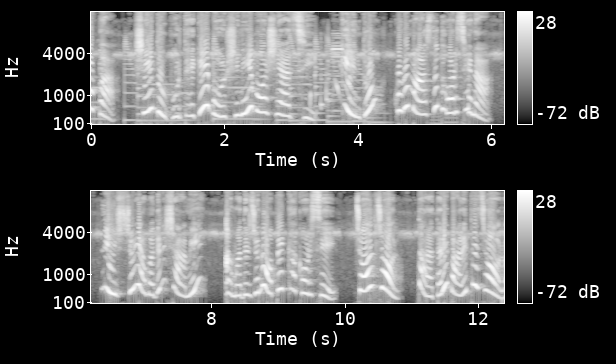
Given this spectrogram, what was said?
রূপা, সে দুপুর থেকে বড়শি নিয়ে বসে আছি। কিন্তু কোনো মাছ তো ধরছে না। নিশ্চয়ই আমাদের স্বামী আমাদের জন্য অপেক্ষা করছে। চল চল, তাড়াতাড়ি বাড়িতে চল,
